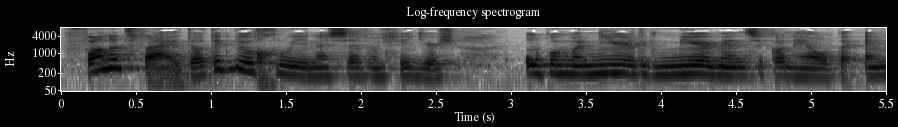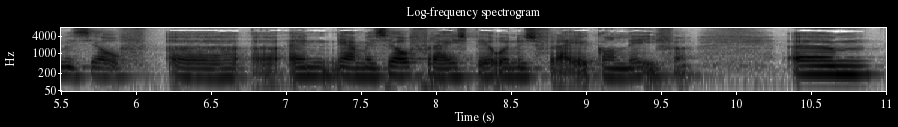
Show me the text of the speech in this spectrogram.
van het feit dat ik wil groeien naar seven figures op een manier dat ik meer mensen kan helpen en mezelf, uh, en, ja, mezelf vrij speel en dus vrijer kan leven. Um,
